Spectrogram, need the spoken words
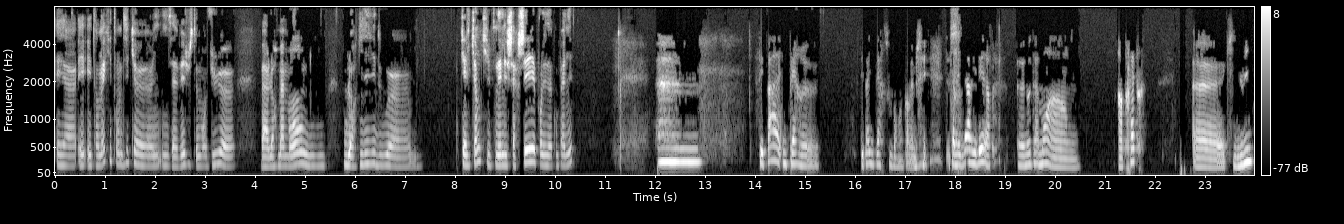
Et euh, et t'en as qui t'ont dit qu'ils avaient justement vu euh, bah, leur maman ou, ou, leur guide ou euh, quelqu'un qui venait les chercher pour les accompagner? C'est pas hyper, c'est pas hyper souvent hein, quand même. ça m'est déjà arrivé, notamment un, un prêtre qui lui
